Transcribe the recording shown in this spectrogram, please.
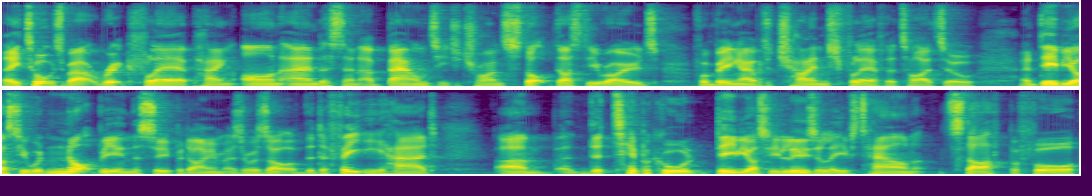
They talked about Ric Flair paying Arn Anderson a bounty to try and stop Dusty Rhodes from being able to challenge Flair for the title. And DiBiase would not be in the Superdome as a result of the defeat he had. Um, the typical DiBiase loser leaves town stuff before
